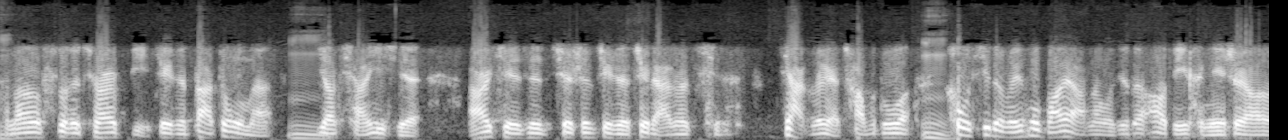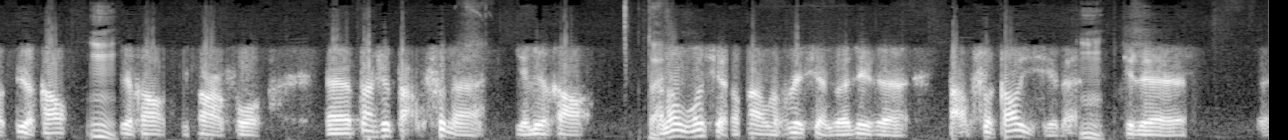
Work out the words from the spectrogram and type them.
可能四个圈比这个大众呢嗯要强一些，而且这确实这个这俩的钱价格也差不多。嗯后期的维护保养呢，我觉得奥迪肯定是要略高，嗯，略高比高尔夫，呃，但是档次呢也略高。对可能我选的话，我会选择这个档次高一些的，嗯，这个呃，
